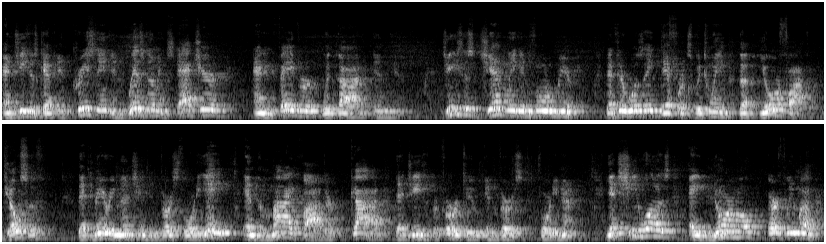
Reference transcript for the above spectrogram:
And Jesus kept increasing in wisdom and stature and in favor with God and men. Jesus gently informed Mary that there was a difference between the your father, Joseph, that Mary mentioned in verse 48, and the my father, God, that Jesus referred to in verse 49. Yet she was a normal earthly mother,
